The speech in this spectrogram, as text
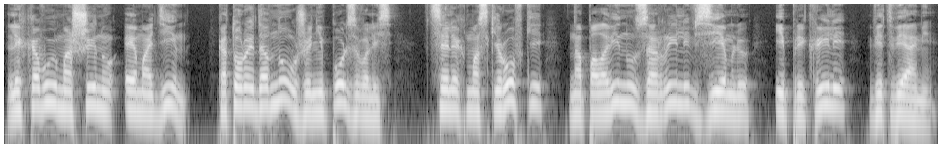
Легковую машину М1, которой давно уже не пользовались, целях маскировки наполовину зарыли в землю и прикрыли ветвями.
